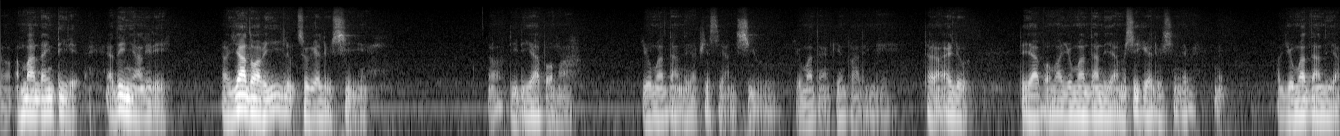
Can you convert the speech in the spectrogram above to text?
နော်အမှန်တိုင်းသိတဲ့အသိဉာဏ်လေးတွေရသွားပြီလို့ဆိုခဲ့လို့ရှိရင်နော်ဒီတရားပေါ်မှာယုံမတန်တရားဖြစ်เสียမရှိဘူးယုံမတန်ကင်းသွားလိမ့်မယ်ဒါကြောင့်အဲ့လိုတရားပေါ်မှာယုံမတန်တရားမရှိခဲ့လို့ရှိနေပဲယုံမတန်တရား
